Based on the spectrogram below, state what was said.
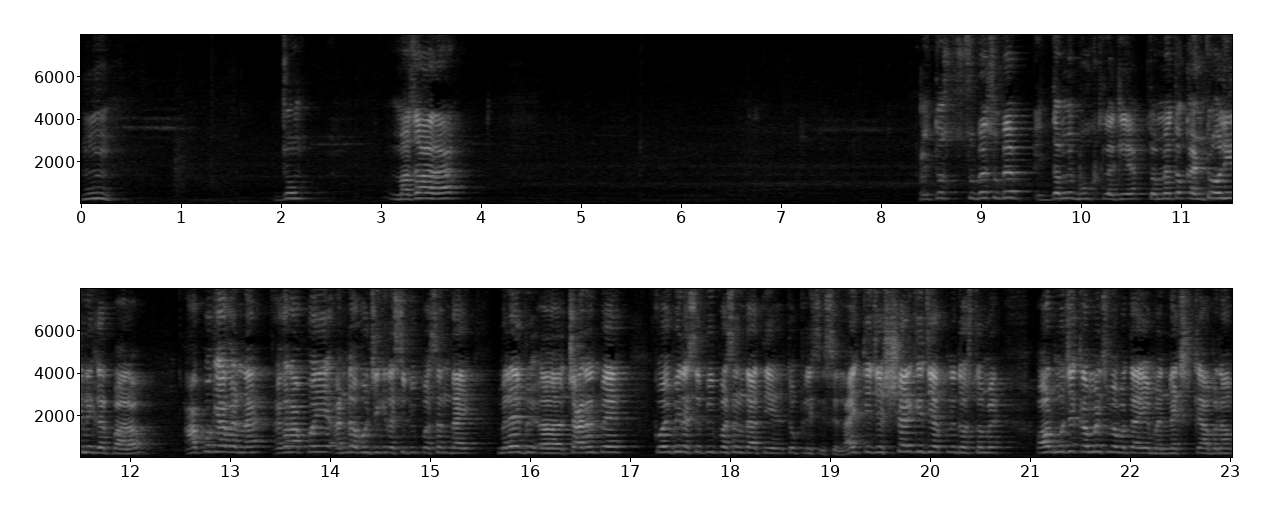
हम्म। जो मज़ा आ रहा है। तो सुबह सुबह एकदम ही भूख लगी है तो मैं तो कंट्रोल ही नहीं कर पा रहा हूँ। आपको क्या करना है? अगर आपको ये अंडा भुर्जी की रेसिपी पसंद आई, मेरे चैनल पे कोई भी रेसिपी पसंद आती है तो प्लीज़ इसे लाइक कीजिए शेयर कीजिए अपने दोस्तों में। और मुझे कमेंट्स में बताइए मैं नेक्स्ट क्या बनाऊँ।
